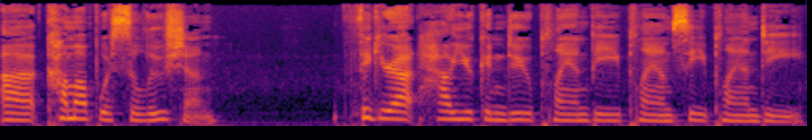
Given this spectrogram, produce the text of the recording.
uh, come up with solution. Figure out how you can do Plan B, Plan C, Plan D,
